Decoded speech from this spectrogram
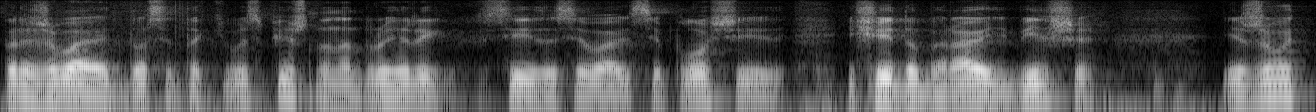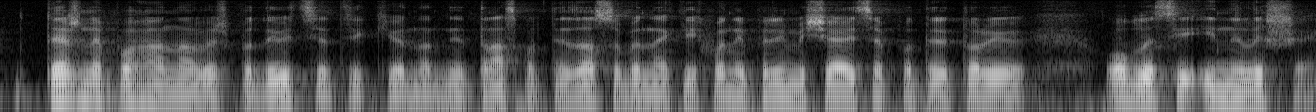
переживають досить таки успішно. На другий рік всі засівають всі площі і ще й добирають більше. І живуть теж непогано. Ви ж подивіться тільки на транспортні засоби, на яких вони переміщаються по території області і не лише.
